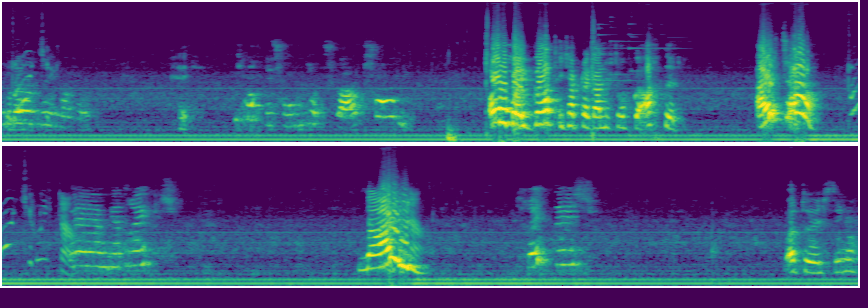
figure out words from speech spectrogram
Oder? Okay. Ich mach dir schon stark schon. Oh mein Gott, ich habe da gar nicht drauf geachtet. Alter! Ähm, der trägt. Nein! Trägt dich. Warte, ich sehe noch.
